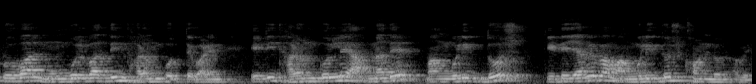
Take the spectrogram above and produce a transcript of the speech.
প্রবাল মঙ্গলবার দিন ধারণ করতে পারেন। এটি ধারণ করলে আপনাদের মাঙ্গলিক দোষ কেটে যাবে বা মাঙ্গলিক দোষ খণ্ডন হবে।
